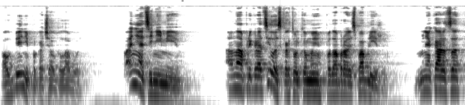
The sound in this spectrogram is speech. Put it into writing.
Албени покачал головой. Понятия не имею. Она прекратилась, как только мы подобрались поближе. Мне кажется,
